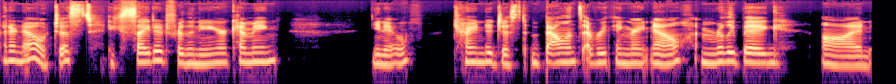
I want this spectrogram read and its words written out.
I don't know, just excited for the new year coming. You know, trying to just balance everything right now. I'm really big on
